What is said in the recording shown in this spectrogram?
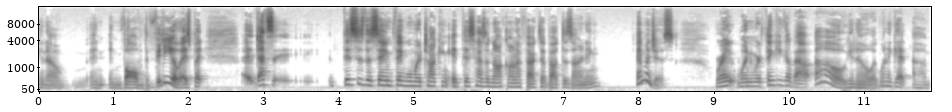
you know in, involved the video is, but uh, that's this is the same thing when we're talking. It, this has a knock on effect about designing images right when we're thinking about oh you know i want to get um,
